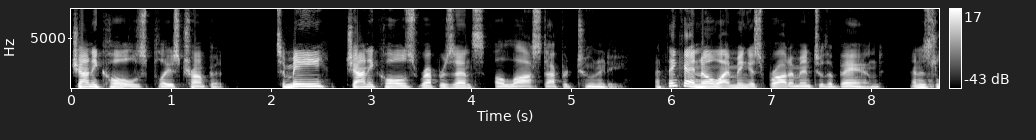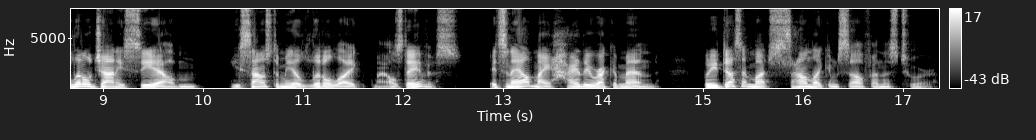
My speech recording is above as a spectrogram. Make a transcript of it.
Johnny Coles plays trumpet. To me, Johnny Coles represents a lost opportunity. I think I know why Mingus brought him into the band, and his Little Johnny C album, he sounds to me a little like Miles Davis. It's an album I highly recommend, but he doesn't much sound like himself on this tour.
